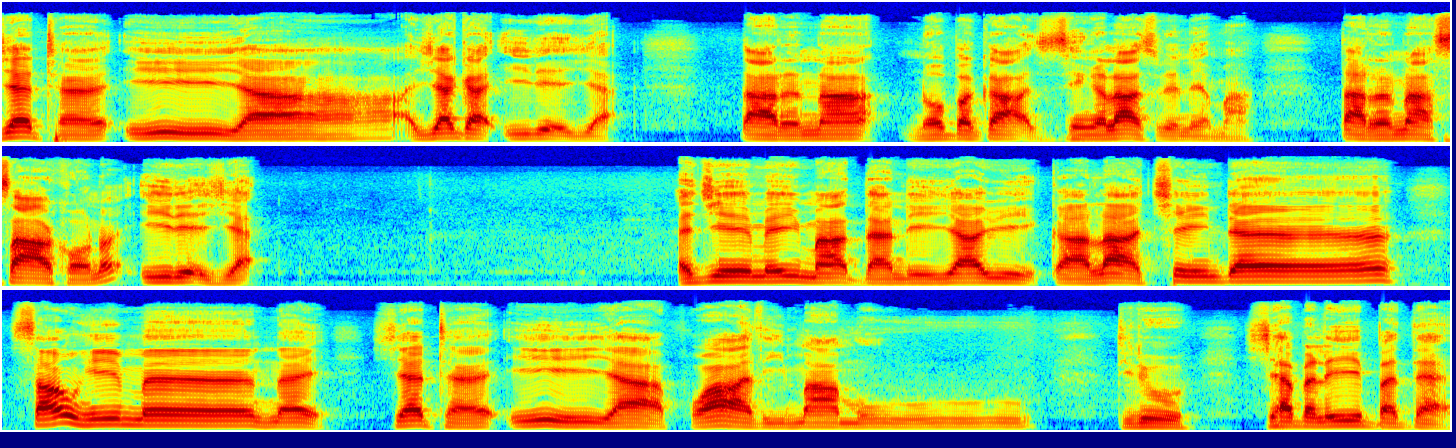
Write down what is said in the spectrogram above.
ယက်ထံအေးယာအယက်ကအေးတဲ့အယက်တာရဏနောဘကဇင်္ဂလဆိုတဲ့နေရာမှာတာရဏစာခေါ်နော်အေးတဲ့အယက်အကျင်မိမ့်မှတန်တီရ၍ကာလချိန်တန်စောင်းဟိမန်၌ ယက်ထံအေးယာဖွာသည်မာမူဒီလိုရပ်ပလေးပတ်သက်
